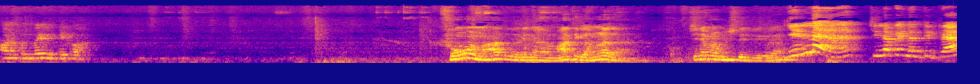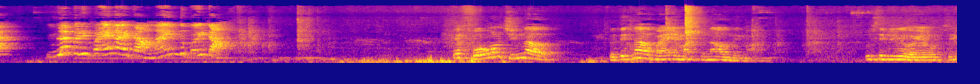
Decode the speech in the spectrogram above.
அவனை கொண்டு போய் விட்டுட்டு வா ஃபோன் மாத்துறதுக்கு மாத்திக்கலாம்ல அதை? சின்ன பையன் பிடிச்சி திட்டிட்டு இருக்க என்ன? சின்ன பையனை திட்டுற இவ்வளவு பெரிய பையன் ஆயிட்டான். நைன்த்து போயிட்டான். ஏன் ஃபோன் சின்ன இப்போ திட்டினா அந்த பையன் மாற்றி சின்ன இருக்க பையன் பிடிச்சி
